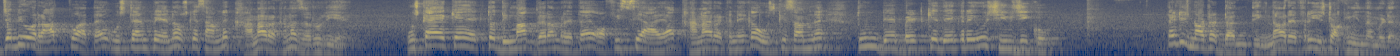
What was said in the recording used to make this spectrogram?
जब भी वो रात को आता है, उस टाइम पे है ना, उसके सामने खाना रखना ज़रूरी है। उसका है, एक तो दिमाग गर्म रहता है ऑफ़िस से आया, खाना रखने का, उसके सामने तुम बैठ के देख रही हो शिव जी को। That is not a done thing now referee is talking in the middle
